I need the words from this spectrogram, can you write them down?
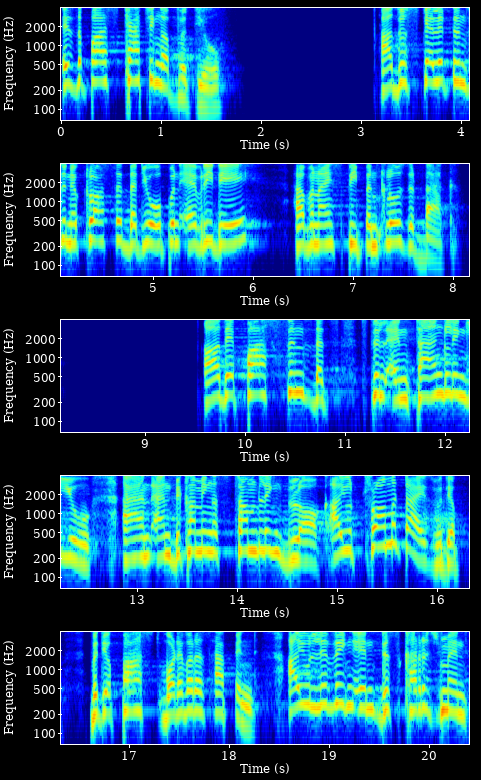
Is the past catching up with you? Are those skeletons in your closet that you open every day? Have a nice peep and close it back. Are there past sins that's still entangling you and, and becoming a stumbling block? Are you traumatized with your, with your past, whatever has happened? Are you living in discouragement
